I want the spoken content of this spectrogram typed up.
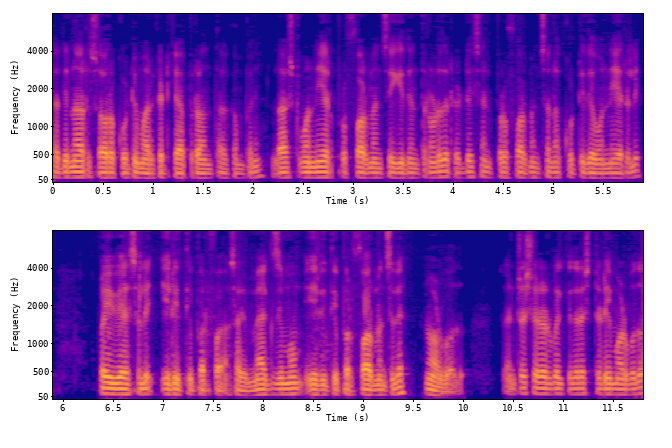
ಹದಿನಾರು ಸಾವಿರ ಕೋಟಿ ಮಾರ್ಕೆಟ್ ಕ್ಯಾಪ್ ಇರುವಂತಹ company last one year performance ಹೇಗಿದೆ ಅಂತ ನೋಡಿದ್ರೆ ಡಿಸೆಂಟ್ ಪರ್ಫಾರ್ಮೆನ್ಸ್ ಅನ್ನ ಕೊಟ್ಟಿದೆ ಒನ್ ಇಯರ್ ಅಲ್ಲಿ. ಫೈವ್ ಇಯರ್ಸ್ ಅಲ್ಲಿ ಈ ರೀತಿ ಪರ್ಫಾ ಸಾರಿ ಮ್ಯಾಕ್ಸಿಮಮ್ ಈ ರೀತಿ ಪರ್ಫಾರ್ಮೆನ್ಸ್ ಇದೆ. ನೋಡಬಹುದು ಸೊ ಇಂಟ್ರೆಸ್ಟ್ ಇರಬೇಕಿದ್ರೆ ಸ್ಟಡಿ ಮಾಡಬಹುದು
